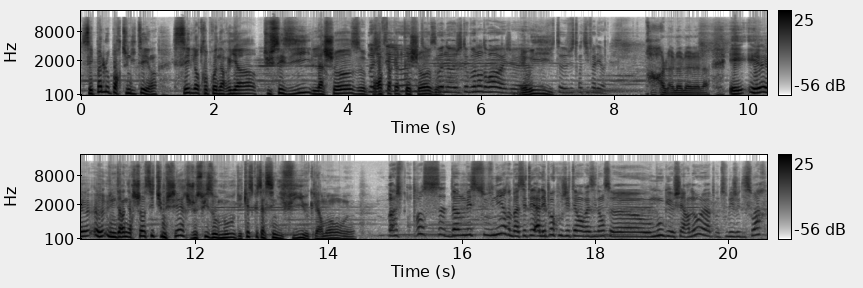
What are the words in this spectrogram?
c'est pas de l'opportunité, hein. c'est de l'entrepreneuriat. Tu saisis la chose pour en faire quelque chose. J'étais au, bon endroit, ouais. et oui. Juste, juste quand il fallait. Oh là là là là là. Et, euh, une dernière chose, si tu me cherches, je suis au Moog. Qu'est-ce que ça signifie, euh, clairement bah, je pense, dans mes souvenirs, bah, c'était à l'époque où j'étais en résidence au Moog chez Arnaud, tous les jeudis soirs.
